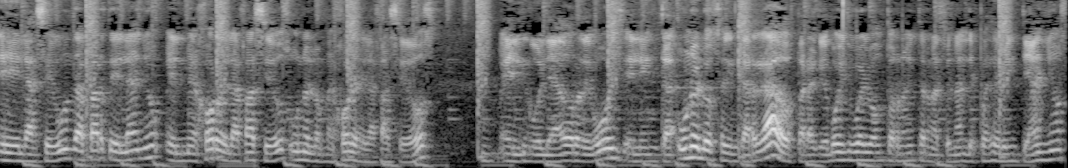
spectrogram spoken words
eh, la segunda parte del año, el mejor de la fase 2, uno de los mejores de la fase 2, el goleador de Boys, el uno de los encargados para que Boys vuelva a un torneo internacional después de 20 años.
